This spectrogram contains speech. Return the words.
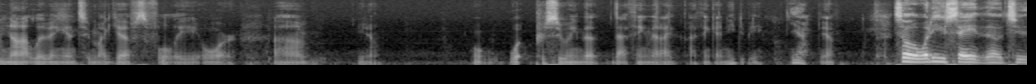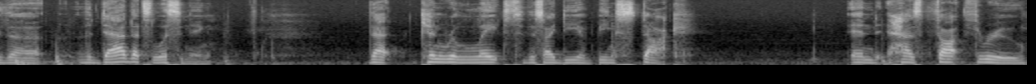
not living into my gifts fully or, um, you know, what pursuing the that thing that I, I think I need to be. Yeah. Yeah. So, what do you say though to the the dad that's listening that can relate to this idea of being stuck and has thought through?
